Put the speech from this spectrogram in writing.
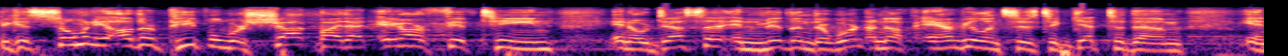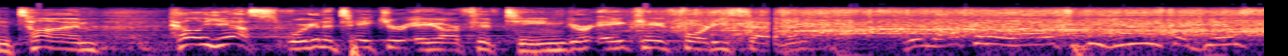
because so many other people were shot by that AR 15 in Odessa and Midland. There weren't enough ambulances to get to them in time. Hell yes, we're going to take your AR 15, your AK 47. We're not going to allow it to be used against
